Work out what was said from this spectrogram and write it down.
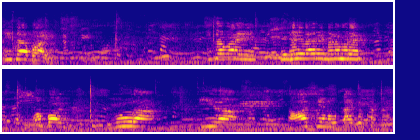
ಜೀಜಾಬಾಯಿ ಜೀಜಾಬಾಯಿ ಹೇಳಿದಾರೆ ಮೇಡಮ್ ಅವರೇ ಒಬ್ಬ ಯೂರ ತೀರ ಸಾಹಸಿಯನ್ನು ಹುಟ್ಟಾಕಿರ್ತಕ್ಕಂಥ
